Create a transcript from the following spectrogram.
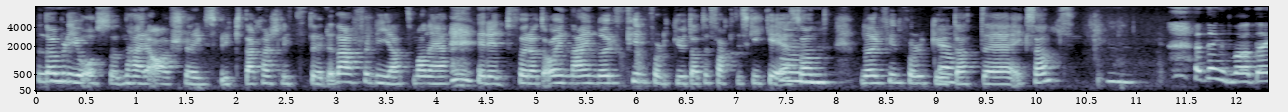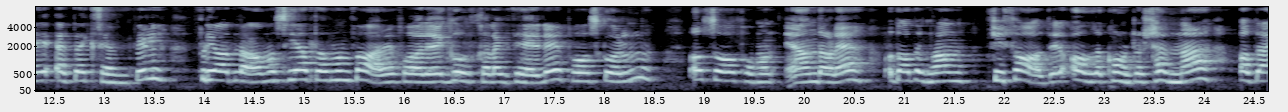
men da blir jo også den her avsløringsfrykta kanskje litt større, da, fordi at man er redd for at oi, nei, når finner folk ut at det faktisk ikke er sånn? Når finner folk ut Ja. at eh, Ikke sant? Jeg tenkte på et, et eksempel. Fordi at La oss si at man bare får gode karakterer på skolen, og så får man én dårlig. Og da tenker man fy fader, alle kommer til å skjønne at det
